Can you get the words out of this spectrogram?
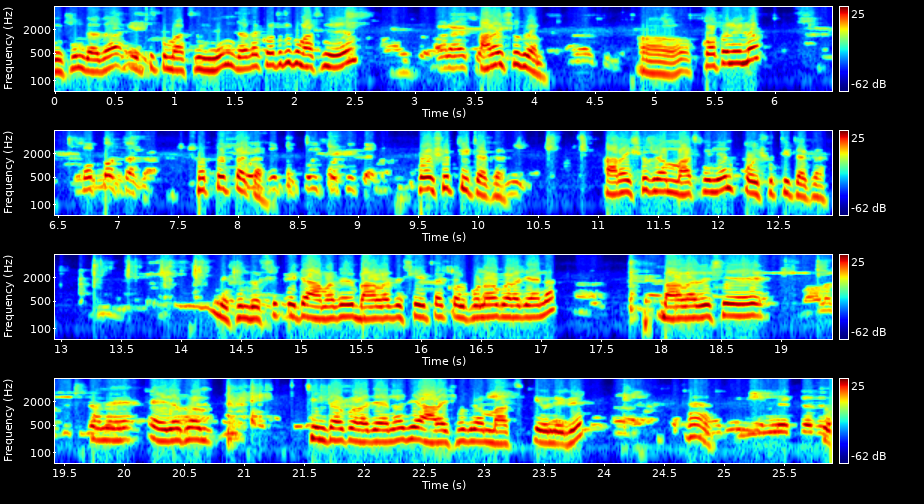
দেখুন দাদা এইটুকু মাছ নিলেন। দাদা কতটুকু মাছ নিলেন? আড়াইশো গ্রাম। কত নিল? সত্তর টাকা। সত্তর টাকা। পঁয়ষট্টি টাকা। আড়াইশো গ্রাম মাছ নিলেন পঁয়ষট্টি টাকা। দেখুন দর্শক এটা আমাদের বাংলাদেশে এটা কল্পনাও করা যায় না। বাংলাদেশে মানে এইরকম চিন্তা করা যায় না যে আড়াইশো গ্রাম মাছ কেউ নেবে। হ্যাঁ। তো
